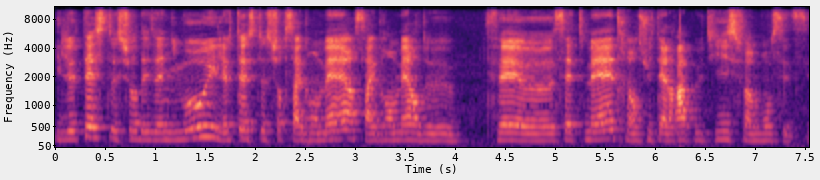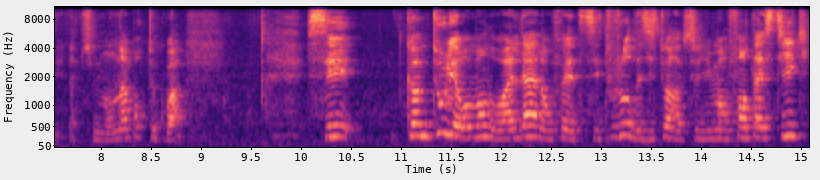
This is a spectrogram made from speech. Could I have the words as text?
il le teste sur des animaux, il le teste sur sa grand-mère, sa grand-mère de fait 7 euh, mètres et ensuite elle rapetisse, enfin bon c'est absolument n'importe quoi. C'est comme tous les romans de Roald Dahl en fait, c'est toujours des histoires absolument fantastiques,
